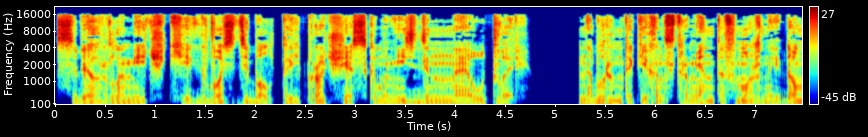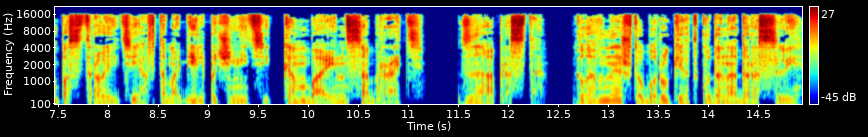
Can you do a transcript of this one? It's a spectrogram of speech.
Сверла, мечки, гвозди, болты и прочая скоммунизденная утварь. Набором таких инструментов можно и дом построить, и автомобиль починить, и комбайн собрать. Запросто. Главное, чтобы руки откуда надо росли,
